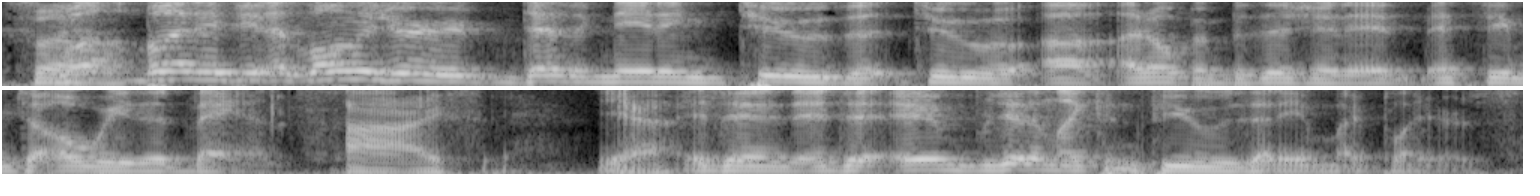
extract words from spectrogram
So Well, but if you, as long as you're designating to the to uh, an open position, it, it seemed to always advance. Ah, I see. Yeah, it didn't. It, it didn't like confuse any of my players.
